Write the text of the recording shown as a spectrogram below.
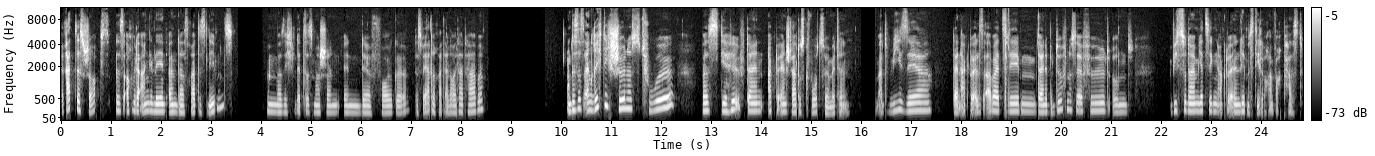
Rad des Jobs ist auch wieder angelehnt an das Rad des Lebens, ähm, was ich letztes Mal schon in der Folge das Werterad erläutert habe. Und es ist ein richtig schönes Tool, was dir hilft, deinen aktuellen Status quo zu ermitteln. Also wie sehr dein aktuelles Arbeitsleben deine Bedürfnisse erfüllt und wie es zu deinem jetzigen aktuellen Lebensstil auch einfach passt.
